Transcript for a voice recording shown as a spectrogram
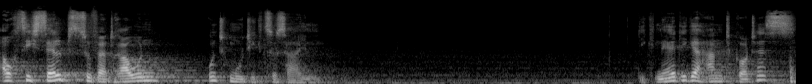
auch sich selbst zu vertrauen und mutig zu sein. Die gnädige Hand Gottes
